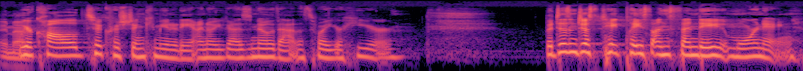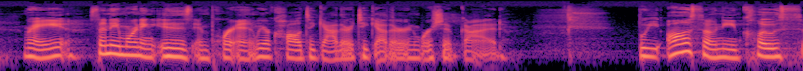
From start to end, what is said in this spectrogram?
Amen. We're called to Christian community. I know you guys know that. That's why you're here. But it doesn't just take place on Sunday morning, right? Sunday morning is important. We are called to gather together and worship God. But we also need close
